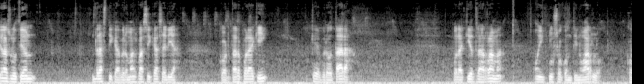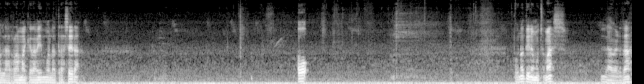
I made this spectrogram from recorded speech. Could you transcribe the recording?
La solución drástica pero más básica sería cortar por aquí que brotara por aquí otra rama o incluso continuarlo con la rama que ahora mismo es la trasera. O pues no tiene mucho más la verdad.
